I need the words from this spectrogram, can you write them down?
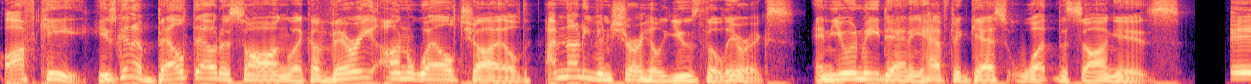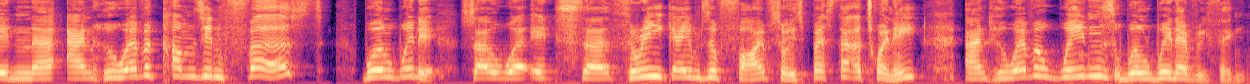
off key. He's going to belt out a song like a very unwell child. I'm not even sure he'll use the lyrics. And you and me, Dani, have to guess what the song is. In uh, and whoever comes in first will win it. So uh, it's uh, three games of five, so it's best out of 20. And whoever wins will win everything.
